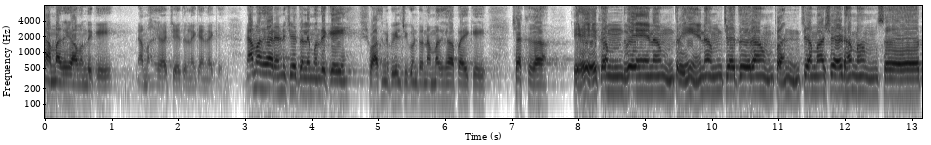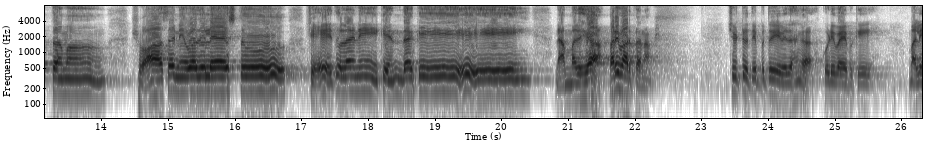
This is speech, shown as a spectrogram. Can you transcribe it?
నెమ్మదిగా ముందుకి నెమ్మదిగా చేతులని కిందకి. నెమ్మదిగా రెండు చేతులని ముందుకి. శ్వాసని పీల్చుకుంటూ నెమ్మదిగా పైకి. చక్కగా ఏకం ద్వేనం త్రీణం చతురం పంచమ షఢమం సప్తమం. శ్వాసని వదిలేస్తూ చేతులని కిందకి. నెమ్మదిగా పరివర్తనం. చుట్టూ తిప్పుతూ ఈ విధంగా కుడివైపుకి మళ్ళీ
